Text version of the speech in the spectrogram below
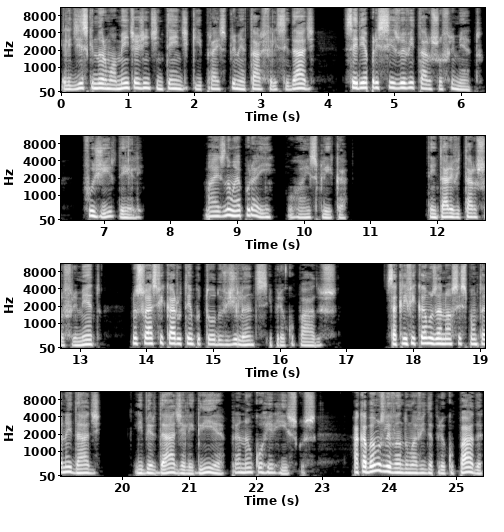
Ele diz que normalmente a gente entende que para experimentar felicidade seria preciso evitar o sofrimento, fugir dele. Mas não é por aí, o Han explica. Tentar evitar o sofrimento nos faz ficar o tempo todo vigilantes e preocupados. Sacrificamos a nossa espontaneidade, liberdade e alegria para não correr riscos. Acabamos levando uma vida preocupada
